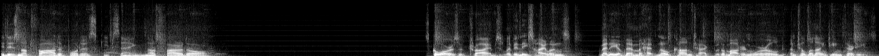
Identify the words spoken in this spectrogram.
It is not far, the porters keep saying, not far at all. Scores of tribes live in these highlands. Many of them had no contact with the modern world until the 1930s.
